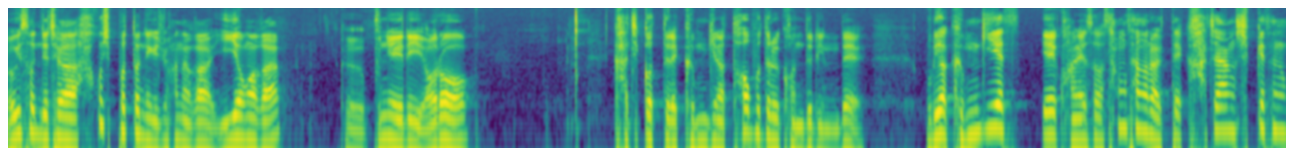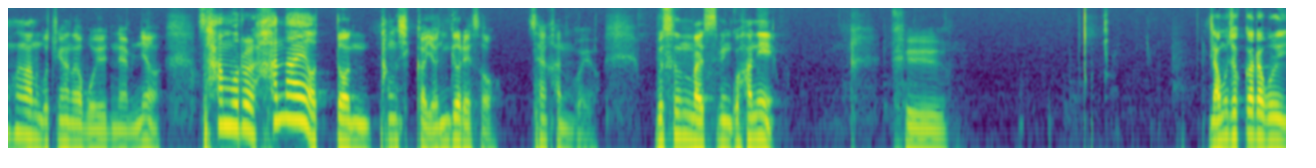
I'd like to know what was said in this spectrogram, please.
여기서 이제 제가 하고 싶었던 얘기 중 하나가 이 영화가 그 분야일이 여러 가지 것들의 금기나 터부들을 건드리는데 우리가 금기에 에 관해서 상상을 할 때 가장 쉽게 생각하는 것 중에 하나가 뭐였냐면요. 사물을 하나의 어떤 방식과 연결해서 생각하는 거예요. 무슨 말씀인고 하니 그 나무젓가락으로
